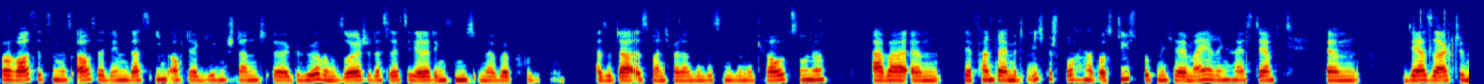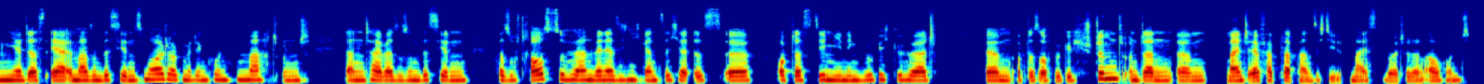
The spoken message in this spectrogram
Voraussetzung ist außerdem, dass ihm auch der Gegenstand äh, gehören sollte. Das lässt sich allerdings nicht immer überprüfen. Also da ist manchmal dann so ein bisschen so eine Grauzone. Aber ähm, der Pfandleiher, mit dem ich gesprochen habe, aus Duisburg, Michael Meiering heißt der, ähm, der sagte mir, dass er immer so ein bisschen Smalltalk mit den Kunden macht und dann teilweise so ein bisschen versucht rauszuhören, wenn er sich nicht ganz sicher ist, äh, ob das demjenigen wirklich gehört, ähm, ob das auch wirklich stimmt. Und dann ähm, meint er, verplappern sich die meisten Leute dann auch und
